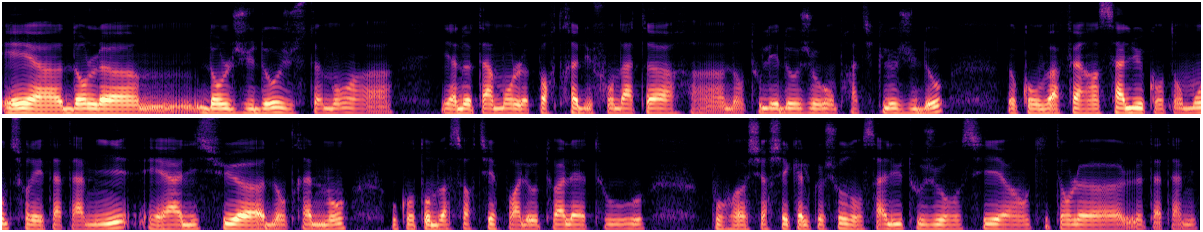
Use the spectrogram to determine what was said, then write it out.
Et euh, dans, le, dans le judo, justement, euh, il y a notamment le portrait du fondateur dans tous les dojos où on pratique le judo. Donc on va faire un salut quand on monte sur les tatamis et à l'issue de l'entraînement ou quand on doit sortir pour aller aux toilettes ou, pour euh, chercher quelque chose, on salue toujours aussi euh, en quittant le, tatami.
